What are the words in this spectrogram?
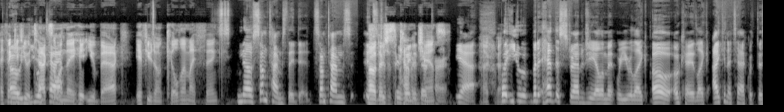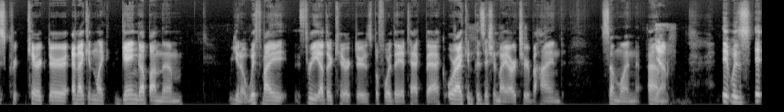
I think Oh, if you you attack, attack- someone, they hit you back. If you don't kill them, I think. No, sometimes they did. Sometimes it's Oh, there's just a they counter chance? Yeah, Okay. but you but it had this strategy element where you were like, oh, okay, like I can attack with this cr- character and I can like gang up on them, you know, with my three other characters before they attack back, or I can position my archer behind someone. Um, Yeah. it was it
